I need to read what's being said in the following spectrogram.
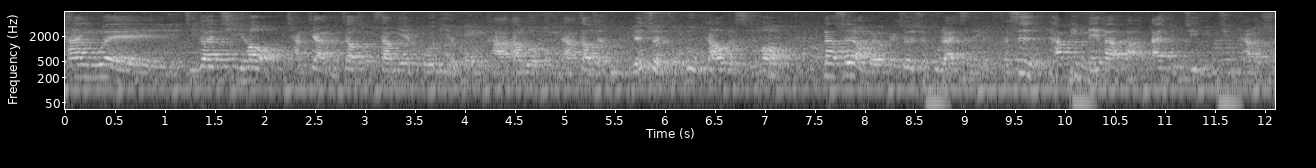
它因为极端气候强降雨造成上面坡地的崩塌、道路崩塌，造成原水幅度高的时候，那虽然我们有翡翠水库来支援，可是它并没办法单独去领取它的水，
